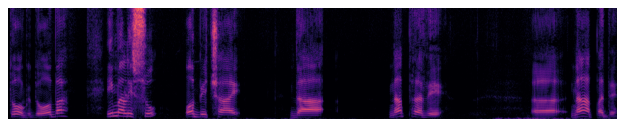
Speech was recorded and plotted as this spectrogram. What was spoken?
tog doba imali su običaj da naprave e, napade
